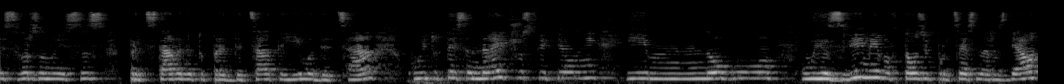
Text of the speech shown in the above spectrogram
е свързано и с представенето пред децата. И има деца, които те са най-чувствителни и много уязвими в този процес на раздяла,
